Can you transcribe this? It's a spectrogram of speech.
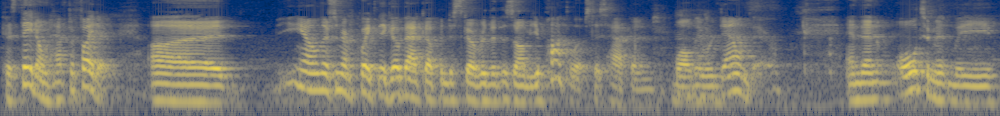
because they don't have to fight it. Uh, you know, there's an earthquake. They go back up and discover that the zombie apocalypse has happened while they were down there. And then ultimately,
